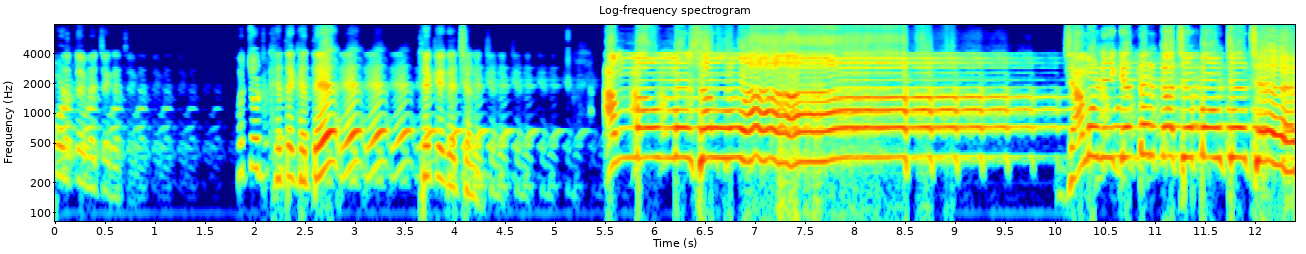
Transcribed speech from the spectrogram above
পড়তে বেঁচে গেছেন। হোঁচট খেতে খেতে থেকে গেছেন। আম্মা উম্মে সালমা যেমনই গেটের কাছে পৌঁছেছেন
